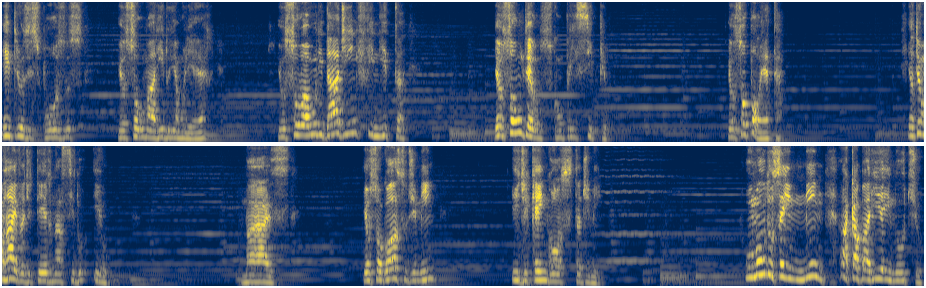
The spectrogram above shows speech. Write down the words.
entre os esposos, eu sou o marido e a mulher. Eu sou a unidade infinita. Eu sou um Deus com princípio eu sou poeta. Eu tenho raiva de ter nascido eu. Mas eu só gosto de mim e de quem gosta de mim. O mundo sem mim acabaria inútil.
